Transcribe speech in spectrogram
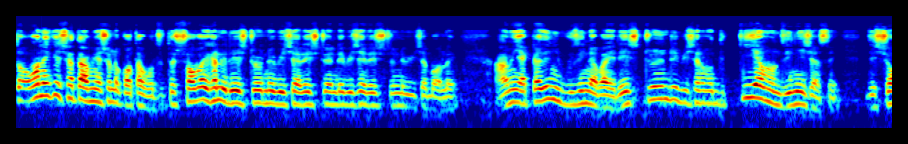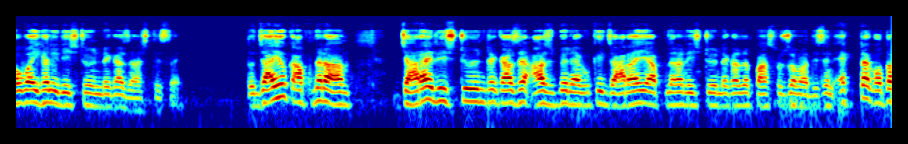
তো অনেকের সাথে আমি আসলে কথা বলছি। তো সবাই খালি রেস্টুরেন্টের বিষয় রেস্টুরেন্টের বিষয় রেস্টুরেন্টের বিষয় বলে। আমি একটা জিনিস বুঝি না ভাই রেস্টুরেন্টের বিষয়ের মধ্যে কি এমন জিনিস আছে যে সবাই খালি রেস্টুরেন্টের কাজে আসতে চায় তো যাই হোক, আপনারা যারাই রেস্টুরেন্টের কাজে আসবেন এবং কি যারাই আপনারা রেস্টুরেন্টের কাজে পাসপোর্ট জমা দিয়েছেন, একটা কথা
